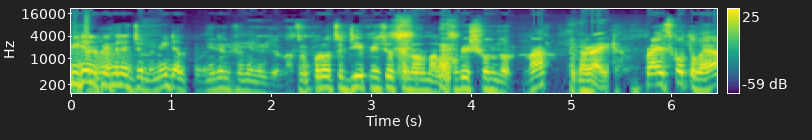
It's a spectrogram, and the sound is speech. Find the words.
মিডল ফ্যামিলির জন্য মিডল মিডল ফ্যামিলির জন্য। আচ্ছা উপরে হচ্ছে ডিপ নিচে হচ্ছে নরমাল খুবই সুন্দর না? রাইট প্রাইস কত ভাইয়া?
